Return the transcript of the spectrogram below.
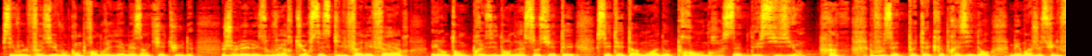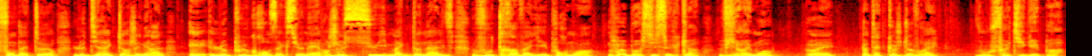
Si vous le faisiez, vous comprendriez mes inquiétudes. Geler les ouvertures, c'est ce qu'il fallait faire, et en tant que président de la société, c'était à moi de prendre cette décision. vous êtes peut-être le président, mais moi je suis le fondateur, le directeur général et le plus gros actionnaire. Je suis McDonald's, vous travaillez pour moi. bah si c'est le cas, virez-moi. Oui, peut-être que je devrais. Vous fatiguez pas.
